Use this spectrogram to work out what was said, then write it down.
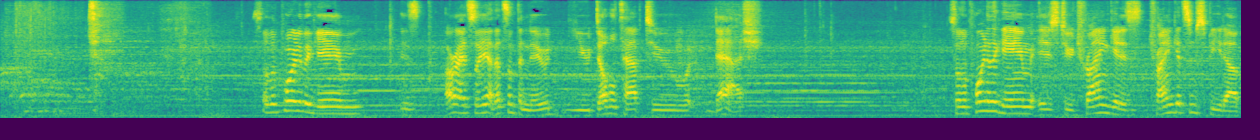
So the point of the game is all right. So yeah, that's something new. You double tap to dash. So the point of the game is to try and get his try and get some speed up,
